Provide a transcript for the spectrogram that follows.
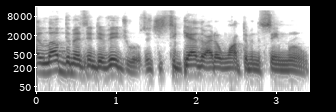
I love them as individuals. It's just together, I don't want them in the same room.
